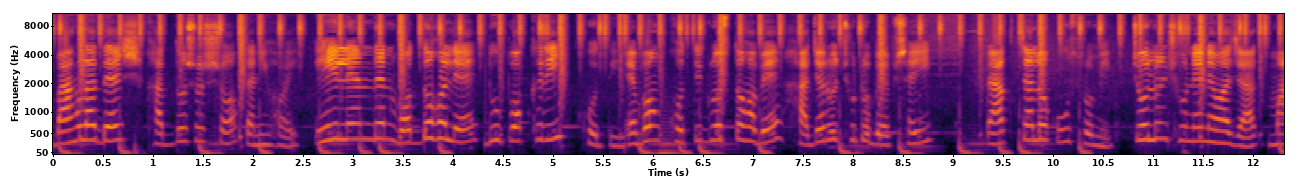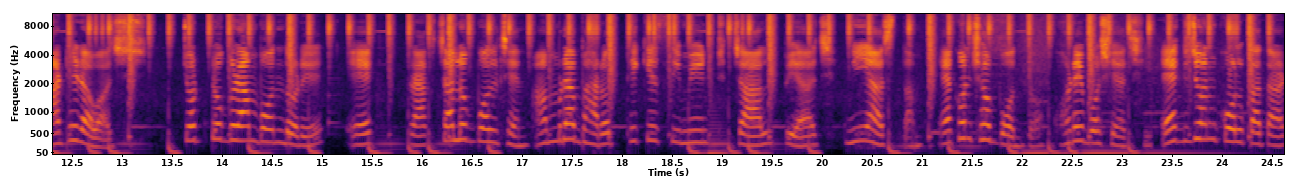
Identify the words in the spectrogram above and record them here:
বাংলাদেশ খাদ্যশস্য রপ্তানি হয়। এই লেনদেন বদ্ধ হলে দুপক্ষেরই ক্ষতি এবং ক্ষতিগ্রস্ত হবে হাজারো ছোট ব্যবসায়ী, ট্রাক চালক ও শ্রমিক। চলুন শুনে নেওয়া যাক মাঠের আওয়াজ। চট্টগ্রাম বন্দরে এক ট্রাক চালক বলছেন, আমরা ভারত থেকে সিমেন্ট, চাল, পেঁয়াজ নিয়ে আসতাম। এখন সব বদ্ধ। ঘরে বসে আছি। একজন কলকাতার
